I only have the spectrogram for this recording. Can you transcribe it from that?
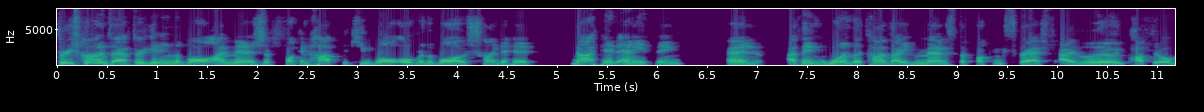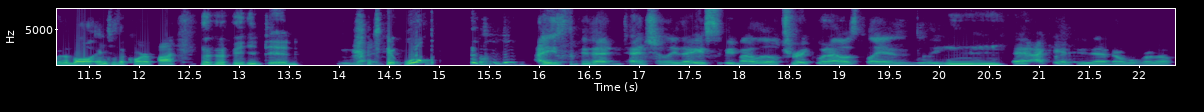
three times after getting the ball, I managed to fucking hop the cue ball over the ball I was trying to hit, not hit anything, and I think one of the times I even managed to fucking scratch. I literally popped it over the ball into the corner pocket. he did. Right. Whoop. I used to do that intentionally. That used to be my little trick when I was playing in the league. Mm, Yeah, I can't do that no more though.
